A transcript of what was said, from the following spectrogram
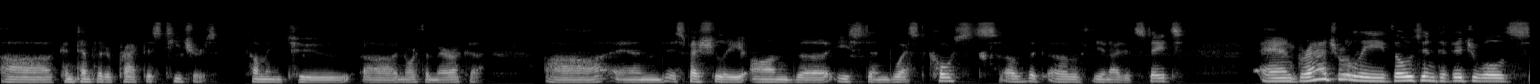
uh, contemplative practice teachers coming to uh, North America, uh, and especially on the east and west coasts of the of the United States and gradually, those individuals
